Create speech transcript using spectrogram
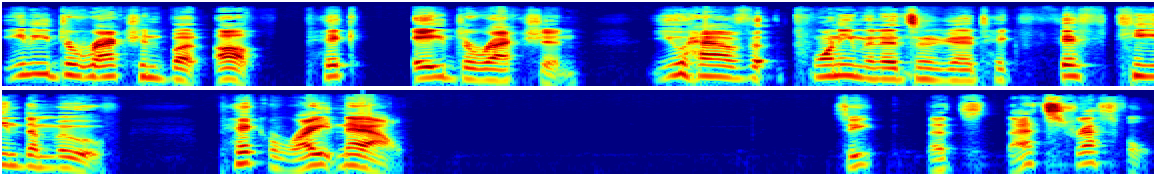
Any direction but up. Pick a direction. You have 20 minutes and it's going to take 15 to move. Pick right now. See, that's that's stressful.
